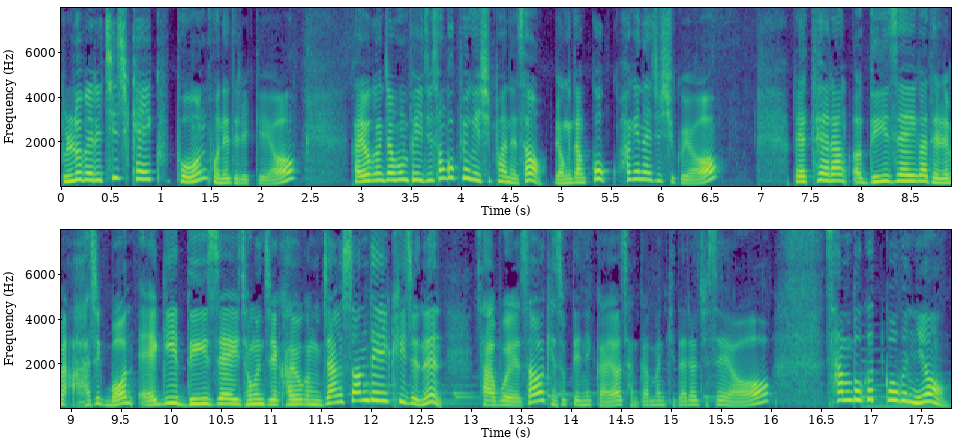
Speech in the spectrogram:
블루베리 치즈케이크 쿠폰 보내드릴게요. 가요광장 홈페이지 선곡표 게시판에서 명단 꼭 확인해 주시고요. 베테랑 DJ가 되려면 아직 먼 애기 DJ 정은지의 가요광장 Sunday 퀴즈는 4부에서 계속되니까요. 잠깐만 기다려주세요. 3부 끝곡은요,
